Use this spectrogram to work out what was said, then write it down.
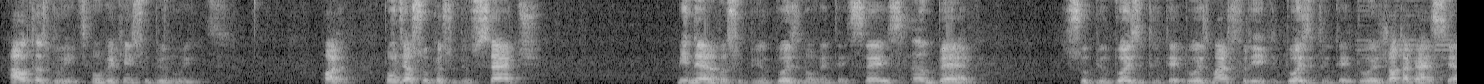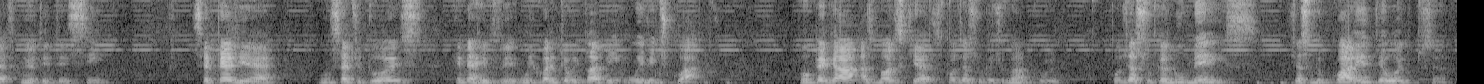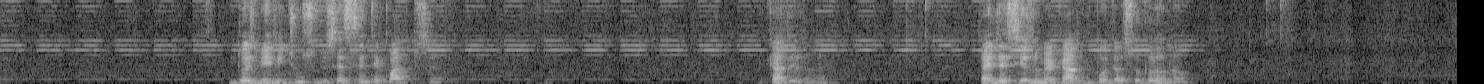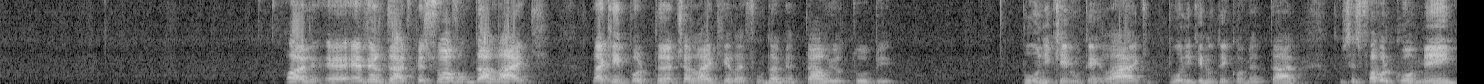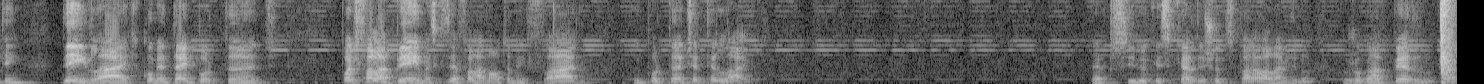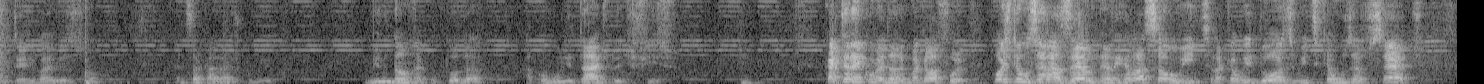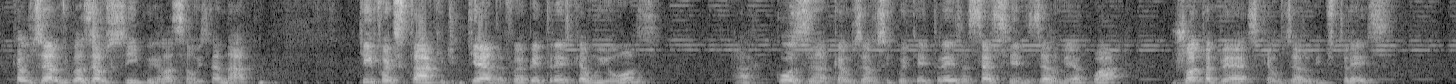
Altas do índice. Vamos ver quem subiu no índice. Olha, Pão de Açúcar subiu 7, Minerva subiu 2,96, Ambev subiu 2,32, Marfrig 2,32, JHSF 1,85, CPLE 1,72, MRV 1,41 e Clabin 1,24. Vamos pegar as maiores quedas. Pão de Açúcar, eu ver uma coisa. Pão de Açúcar no mês já subiu 48%. Em 2021 subiu 64%. Brincadeira, né? Está indeciso o mercado com pão de açúcar ou não? Olha, é, é, verdade. Pessoal, vamos dar like. Like é importante, a like ela é fundamental. O YouTube pune quem não tem like, pune quem não tem comentário. Então, vocês, por favor, comentem, deem like. Comentar é importante. Pode falar bem, mas se quiser falar mal também fale. O importante é ter like. Não é possível que esse cara deixou de disparar o alarme de novo. Vou jogar uma pedra no carro dele e vai ver só. É de sacanagem comigo. Comigo não, né? Com toda a comunidade do edifício. Hum. Carteira recomendada, como é que ela foi? Hoje tem um 0 a 0 nela em relação ao índice. Ela quer 1,12, o índice quer 1,07, quer o 0,05 em relação a isso, não é nada. Quem foi destaque de queda foi a B3, que é 1,11, a COSAN, que é o 0,53, a CSN 0,64, JBS, que é o 0,23,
